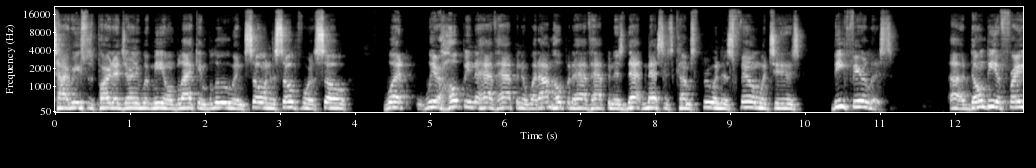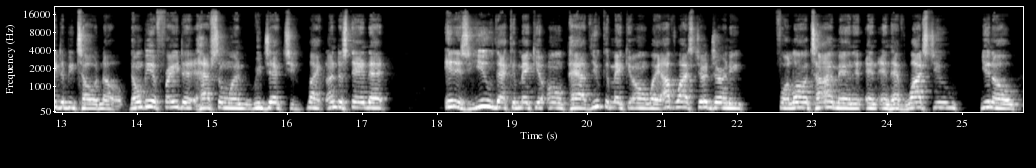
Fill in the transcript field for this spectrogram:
Tyrese was part of that journey with me on Black and Blue and so on and so forth. So what we're hoping to have happen and what I'm hoping to have happen is that message comes through in this film, which is be fearless. Uh, don't be afraid to be told no. Don't be afraid to have someone reject you. Like, understand that it is you that can make your own path. You can make your own way. I've watched your journey for a long time, man, and, and, and have watched you, you know,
